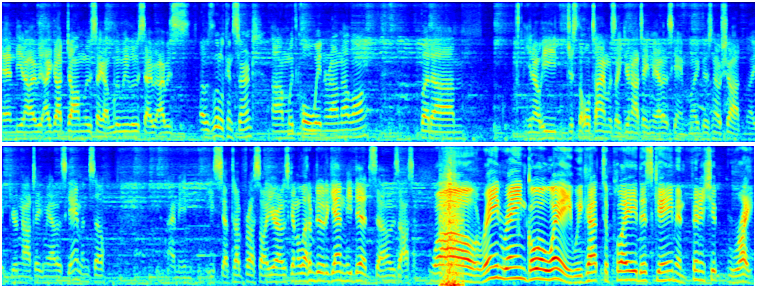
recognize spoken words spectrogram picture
and you know, I, I got Dom loose, I got Louis loose. I, I was I was a little concerned um, with Cole waiting around that long, but um, you know, he just the whole time was like, "You're not taking me out of this game. Like, there's no shot. Like, you're not taking me out of this game." And so, I mean, he stepped up for us all year. I was going to let him do it again, he did. So it was awesome. Wow, rain, rain, go away. We got to play this game and finish it right.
